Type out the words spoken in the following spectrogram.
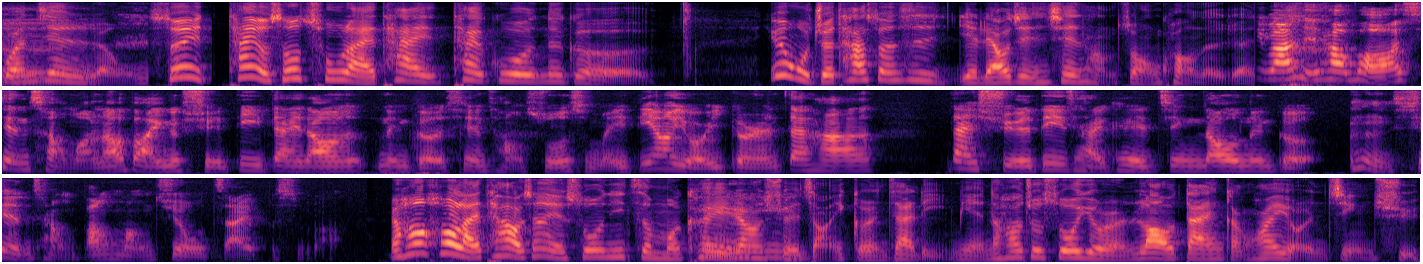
关键人物，嗯、所以他有时候出来太太过那个，因为我觉得他算是也了解现场状况的人。一般其实他跑到现场嘛，然后把一个学弟带到那个现场，说什么一定要有一个人带他带学弟才可以进到那个 现场帮忙救灾，不是吗？然后后来他好像也说，你怎么可以让学长一个人在里面？嗯、然后就说有人落单，赶快有人进去。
